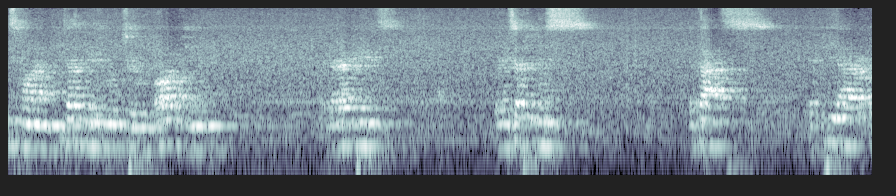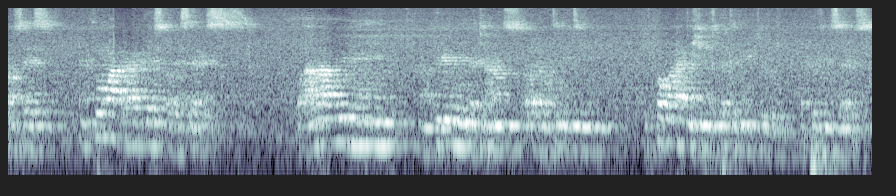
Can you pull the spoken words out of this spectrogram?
This morning, I'm just grateful to all of you, the directors, the receptionists, the guards, the PR officers, and former directors of the service for allowing me and giving me the chance or the opportunity to cover issues pertaining to the prison service.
